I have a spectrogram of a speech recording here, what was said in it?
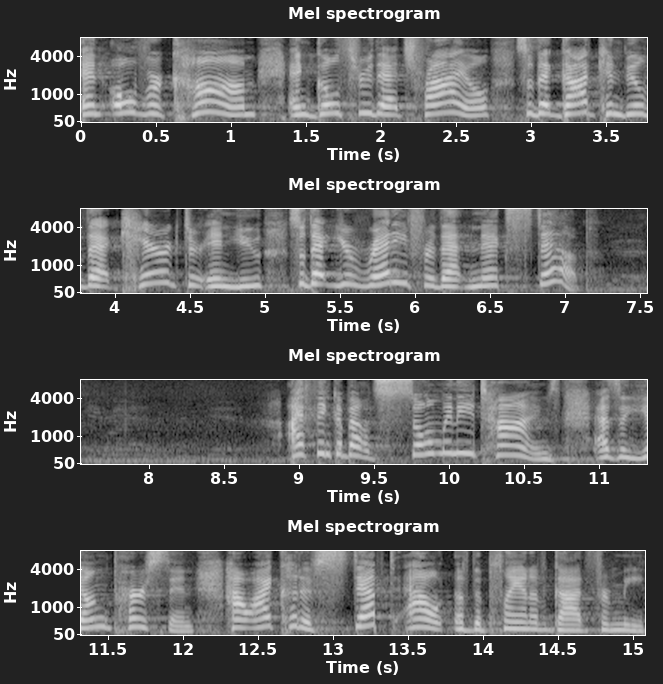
and overcome and go through that trial so that God can build that character in you so that you're ready for that next step. I think about so many times as a young person how I could have stepped out of the plan of God for me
